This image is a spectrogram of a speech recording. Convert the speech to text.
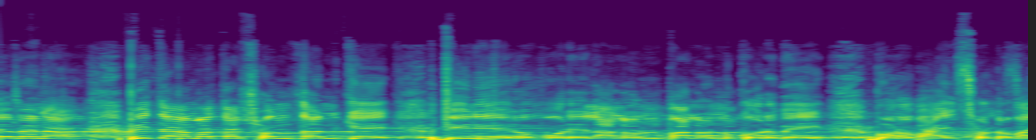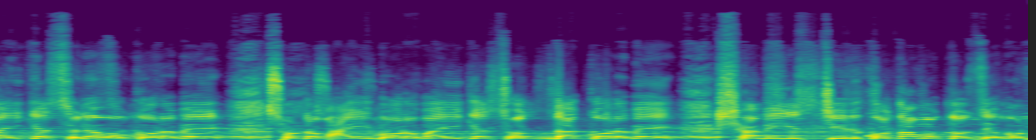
দেবে না। পিতামাতা সন্তানকে দিনের ওপরে লালন পালন করবে। বড় ভাই ছোট ভাইকে স্নেহ করবে ছোট ভাই বড় ভাইকে শ্রদ্ধা করবে স্বামী স্ত্রীর কথা মতো জীবন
